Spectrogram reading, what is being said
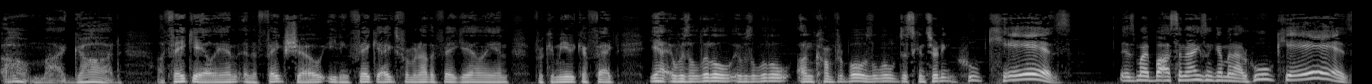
oh my god, a fake alien and a fake show eating fake eggs from another fake alien for comedic effect. Yeah, it was a little, it was a little uncomfortable. It was a little disconcerting. Who cares? There's my Boston accent coming out. Who cares?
